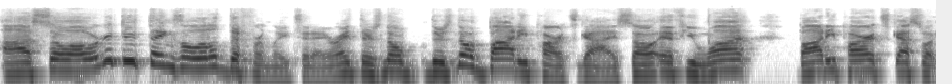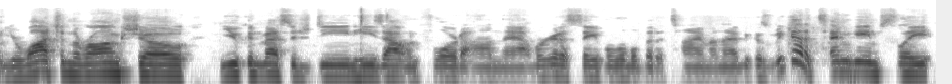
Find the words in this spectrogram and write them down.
Uh, so uh, we're gonna do things a little differently today, right? There's no there's no body parts, guys. So if you want body parts, guess what? You're watching the wrong show. You can message Dean. He's out in Florida on that. We're gonna save a little bit of time on that because we got a 10 game slate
